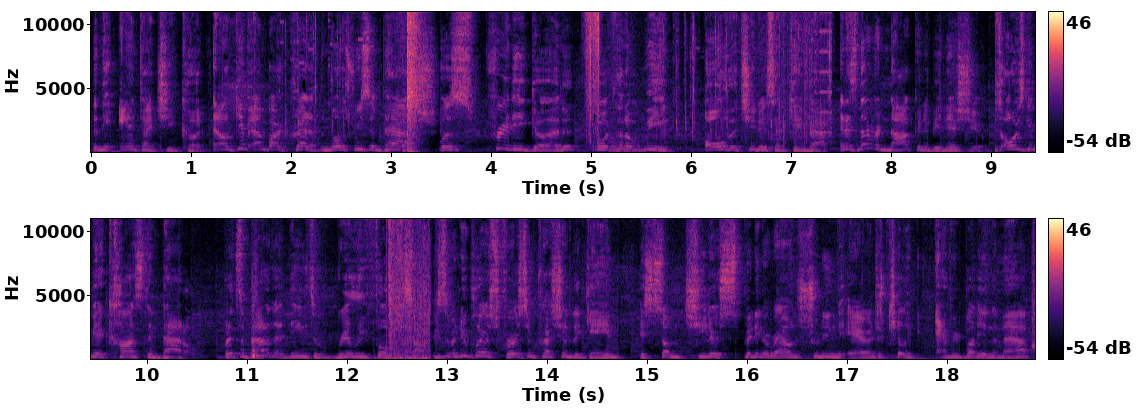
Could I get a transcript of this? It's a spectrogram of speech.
than the anti-cheat could. And I'll give Embark credit, the most recent patch was pretty good, but within a week, all the cheaters have came back. And it's never not gonna be an issue. It's always gonna be a constant battle but it's a battle that they need to really focus on. Because if a new player's first impression of the game is some cheater spinning around, shooting in the air, and just killing everybody in the map,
